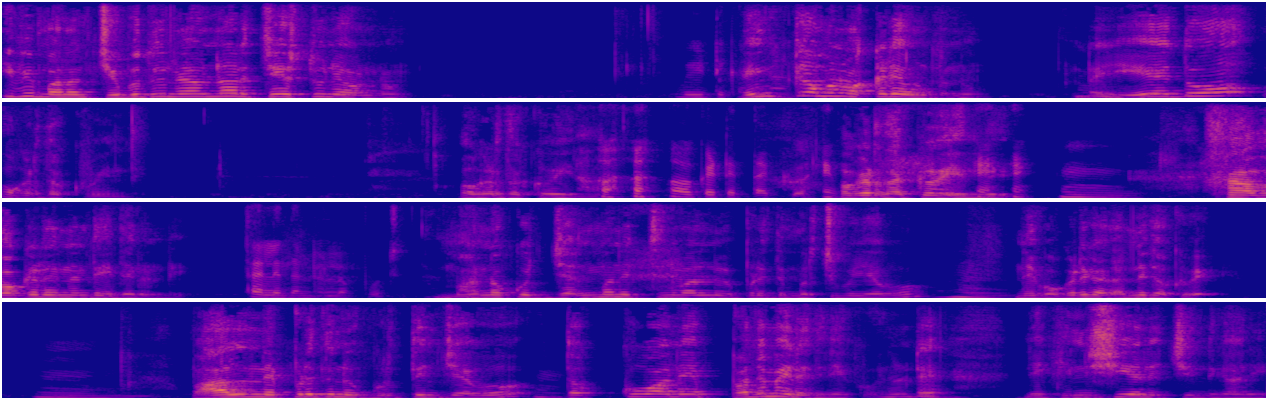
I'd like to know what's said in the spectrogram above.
ఇవి మనం చెబుతూనే ఉన్నారు చేస్తూనే ఉన్నాం. ఇంకా మనం అక్కడే ఉంటున్నాం. అంటే ఏదో ఒకటి తక్కువైంది. ఒకటి తక్కువైంది. ఒకటి తక్కువ ఒకటి తక్కువైంది. ఒకటేనంటే ఇదేనండి. తల్లిదండ్రుల పూజ. మనకు జన్మనిచ్చిన వాళ్ళని ఎప్పుడైతే మర్చిపోయావో నీకు ఒకటి కాదు అన్ని తక్కువే. వాళ్ళని ఎప్పుడైతే నువ్వు గుర్తించావో. తక్కువ అనే పదమే లేదు నీకు ఎందుకంటే నీకు ఇనిషియల్ ఇచ్చింది కానీ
